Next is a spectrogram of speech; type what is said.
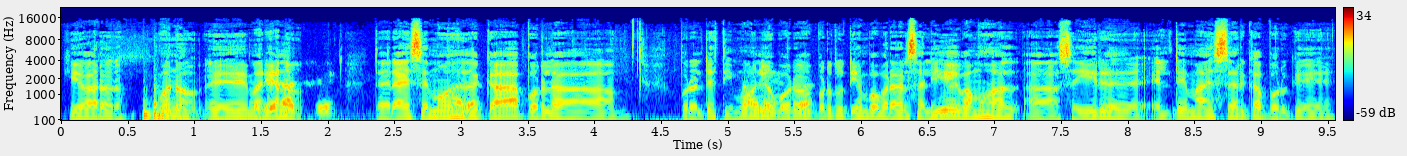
Qué bárbaro. Bueno, eh, Mariano, Sí. te agradecemos Vale. desde acá por la por el testimonio, Vale, por, por tu tiempo por haber salido y vamos a, a seguir eh, el tema de cerca porque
